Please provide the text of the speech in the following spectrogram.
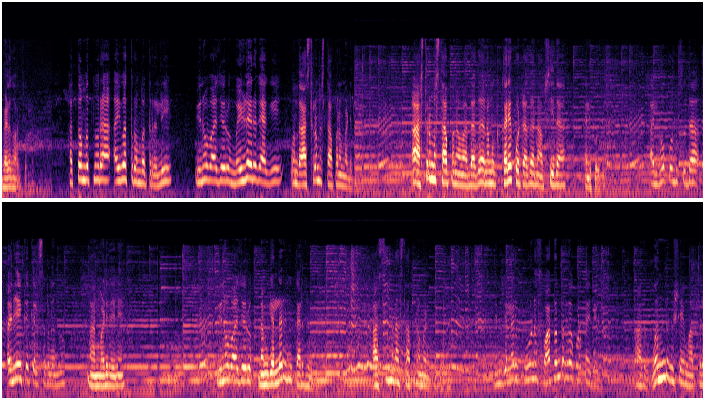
ಬೆಳಗಾವಿ ಜಿಲ್ಲೆ. ಹತ್ತೊಂಬತ್ತು ನೂರ ಐವತ್ತೊಂಬತ್ತರಲ್ಲಿ ವಿನೋಬಾಜಿಯವರು ಮಹಿಳೆಯರಿಗಾಗಿ ಒಂದು ಆಶ್ರಮ ಸ್ಥಾಪನೆ ಮಾಡಿದರು. ಆ ಆಶ್ರಮ ಸ್ಥಾಪನವಾದಾಗ ನಮಗೆ ಕರೆ ಕೊಟ್ಟಾಗ ನಾವು ಸೀದಾ ಅಲ್ಲಿ ಹೋದ್ವಿ. ಅಲ್ಲಿ ಹೋಗ್ಕೊಂಡು ಸುದ್ದ ಅನೇಕ ಕೆಲಸಗಳನ್ನು ನಾನು ಮಾಡಿದ್ದೇನೆ. ವಿನೋಬಾಜಿಯವರು ನಮಗೆಲ್ಲರಿಗೂ ಕರೆದು ಆಶ್ರಮನ ಸ್ಥಾಪನೆ ಮಾಡ್ತಿದ್ದೇವೆ ನಿಮಗೆಲ್ಲರಿಗೂ ಪೂರ್ಣ ಸ್ವಾತಂತ್ರ್ಯದ ಕೊಡ್ತಾ ಇದ್ದೇವೆ ಆದರೆ ಒಂದು ವಿಷಯ ಮಾತ್ರ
